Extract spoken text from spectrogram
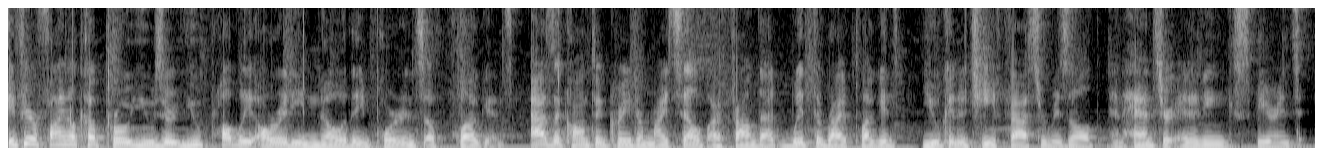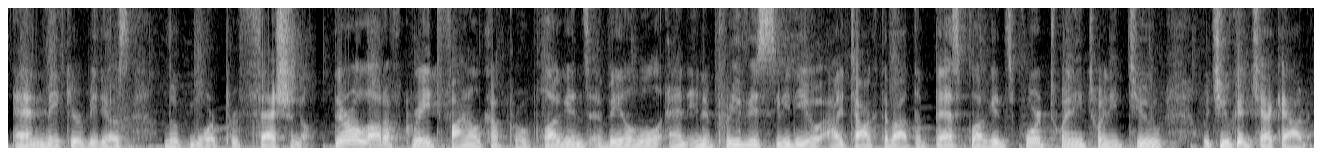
If you're a Final Cut Pro user, you probably already know the importance of plugins. As a content creator myself, I found that with the right plugins, you can achieve faster results, enhance your editing experience, and make your videos look more professional. There are a lot of great Final Cut Pro plugins available, and in a previous video, I talked about the best plugins for 2022, which you can check out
